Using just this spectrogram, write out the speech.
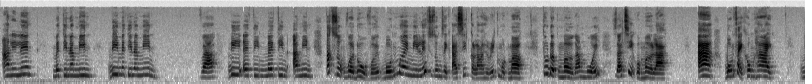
anilin, metinamin, dimetinamin và diethyl tác dụng vừa đủ với 40 ml dung dịch axit chlorhydric 1m. Thu được m gam muối, giá trị của m là A 4,02, B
